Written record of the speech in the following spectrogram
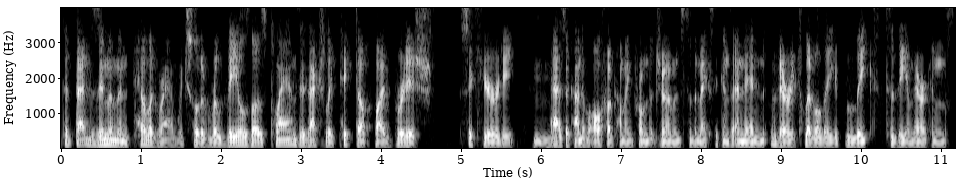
that that Zimmerman telegram, which sort of reveals those plans, is actually picked up by British security mm-hmm. as a kind of offer coming from the Germans to the Mexicans, and then very cleverly leaked to the Americans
